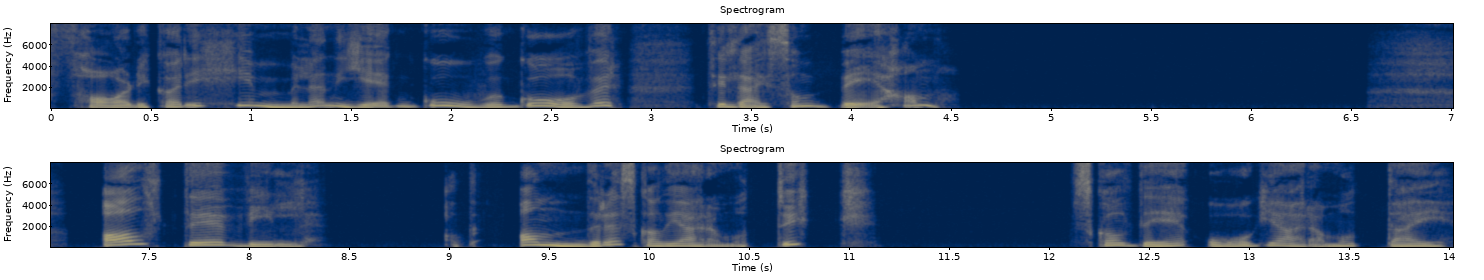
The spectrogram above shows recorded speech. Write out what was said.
far dykkar i himmelen gi gode gåver til dei som ber han? Alt det vil at andre skal gjøre mot dykk, skal det òg gjøre mot deg.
